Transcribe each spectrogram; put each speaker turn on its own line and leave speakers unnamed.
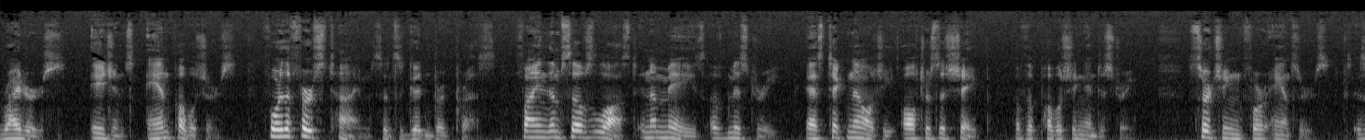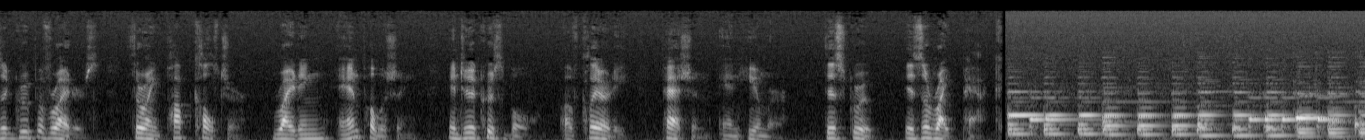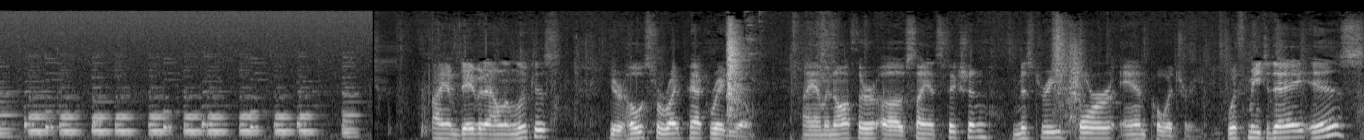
writers, agents, and publishers, for the first time since the Gutenberg Press, find themselves lost in a maze of mystery as technology alters the shape of the publishing industry. Searching for Answers is a group of writers throwing pop culture, writing, and publishing into a crucible of clarity, passion, and humor. This group is the Write Pack. I am David Alan Lucas, your host for Write Pack Radio. I am an author of science fiction, mystery, horror, and poetry. With me today is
